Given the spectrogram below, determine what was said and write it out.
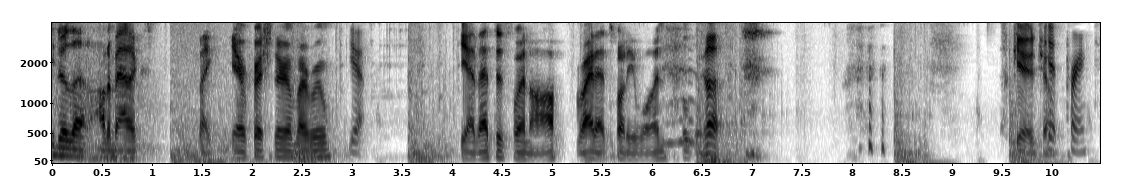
you know that automatic, like, air freshener in my room? Yeah. Yeah, that just went off right at 21. So I was like, huh. scared jump. Get pranked.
